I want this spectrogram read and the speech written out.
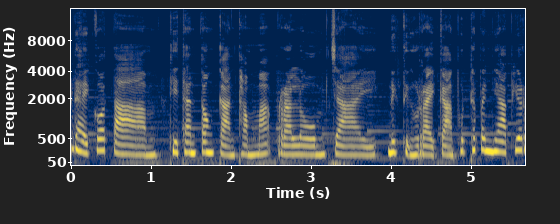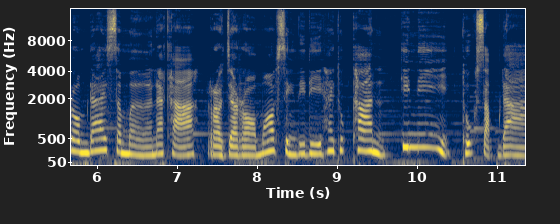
อใดก็ตาม ที่ท่านต้องการธรรมะประโลมใจ นึกถึงรายการพุทธปัญญาพิรมได้เสมอนะคะ เราจะรอมอบสิ่งดีๆ ให้ทุกท่าน ที่นี่ทุกสัปดาห์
